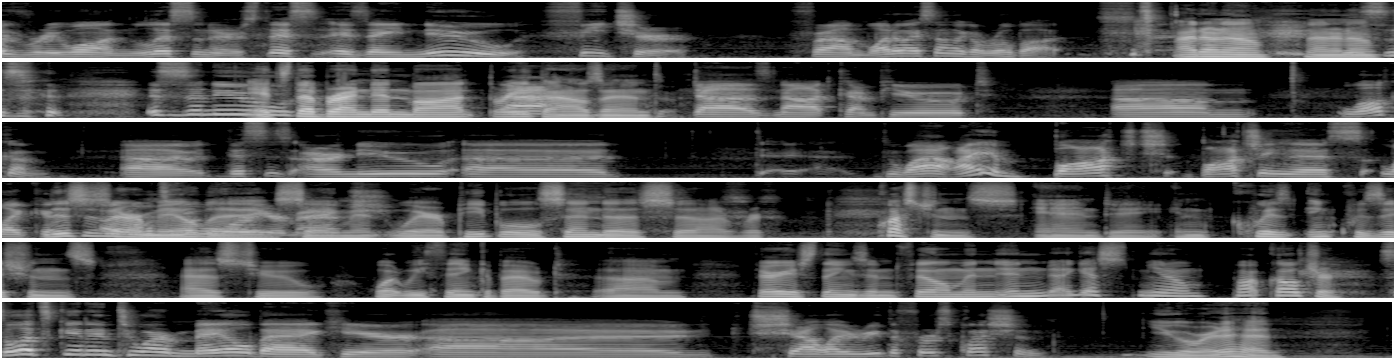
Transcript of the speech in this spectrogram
Everyone, listeners. This is a new feature from. Why do I sound like a robot? I don't know. I don't know. This is, this is a new. It's the Brendan Bot 3000. does not compute. Um, welcome. Uh, this is our new. Uh, d- wow, I am botch botching this like This is our mailbag segment where people send us uh, re- questions and uh, inquis- inquisitions as to what we think about um, various things in film and, and I guess, you know, pop culture. So let's get into our mailbag here. Uh, shall I read the first question? You go right ahead.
